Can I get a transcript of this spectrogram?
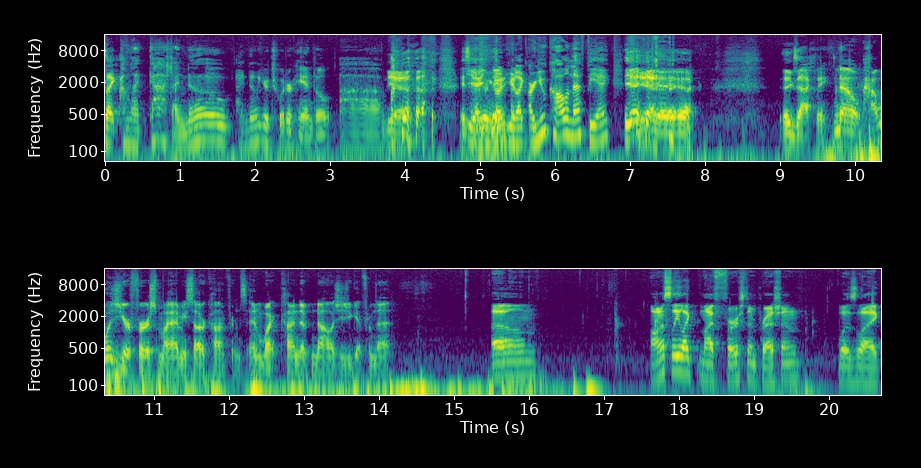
like, I'm like, gosh, I know, I know your Twitter handle. Um, Yeah. is Yeah, that your you go, name? you're like, are you Colin FBA? Yeah, yeah, Yeah. yeah, yeah, yeah. exactly. Now, how was your first Miami Seller Conference, and what kind of knowledge did you get from that? Um, honestly, like my first impression was like,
